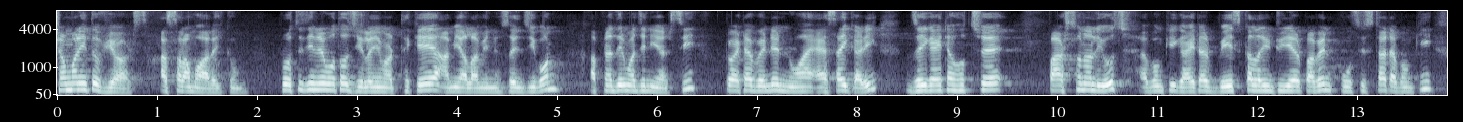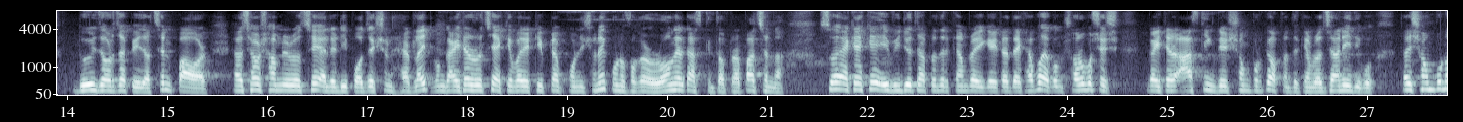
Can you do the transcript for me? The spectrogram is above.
সম্মানিত ভিউয়ার্স আসসালামু আলাইকুম। প্রতিদিনের মতো জিলাই মাঠ থেকে আমি আলামিন হোসেন জীবন আপনাদের মাঝে নিয়ে আসছি টয়টা ব্র্যান্ডের নোয়া এসআই গাড়ি। যেই গাড়িটা হচ্ছে পার্সোনাল ইউজ এবং কি গাড়িটার বেস কালার ইন্টেরিয়ার পাবেন, পুশ স্টার্ট এবং কি দুই দরজা পেয়ে যাচ্ছেন পাওয়ার। এছাড়াও সামনে রয়েছে এলইডি প্রজেকশন হেডলাইট এবং গাড়িটা রয়েছে একেবারে টিপটাপ কন্ডিশনে কোনো প্রকার রঙের কাজ কিন্তু আপনারা পাচ্ছেন না। সো একে একে এই ভিডিওতে আপনাদেরকে আমরা এই গাড়িটা দেখাবো এবং সর্বশেষ গাড়িটার আস্কিং রেট সম্পর্কে আপনাদেরকে আমরা জানিয়ে দিব। তাই সম্পূর্ণ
